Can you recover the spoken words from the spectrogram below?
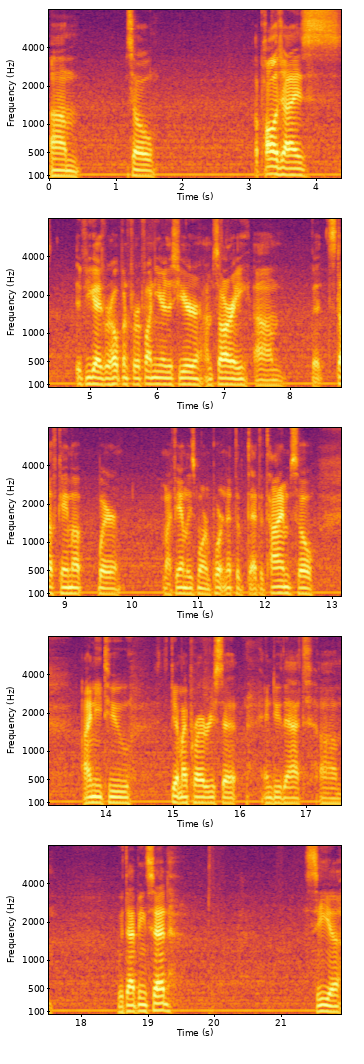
Um, so apologize if you guys were hoping for a fun year this year. I'm sorry, um, but stuff came up where my family's more important at the at the time, so I need to get my priorities set and do that. Um, with that being said, see ya.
